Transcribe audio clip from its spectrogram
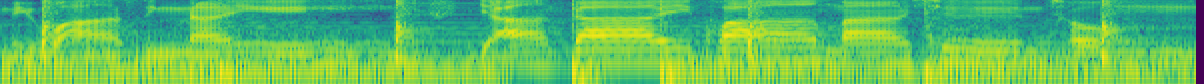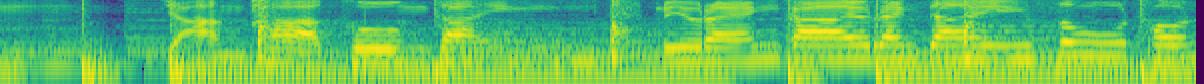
ไม่ว่าสิ่งไหน อยากได้ความมาชื่นชม อย่างภาคภูมิใจ มีแรงกายแรงใจสู้ทน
